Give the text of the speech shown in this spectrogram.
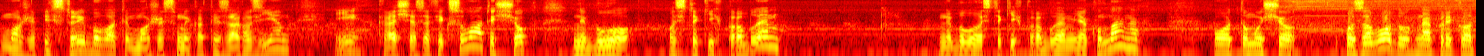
може підстрибувати, може смикати за роз'єм. І краще зафіксувати, щоб не було ось таких проблем не було ось таких проблем, як у мене. От, Тому що по заводу, наприклад,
